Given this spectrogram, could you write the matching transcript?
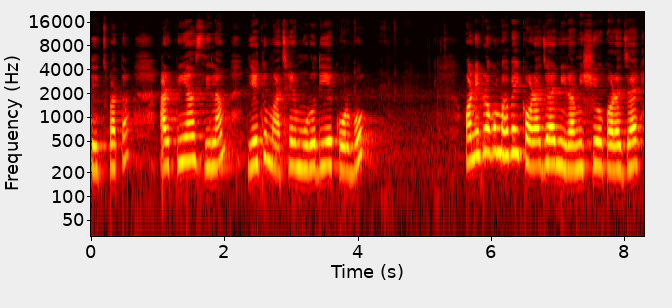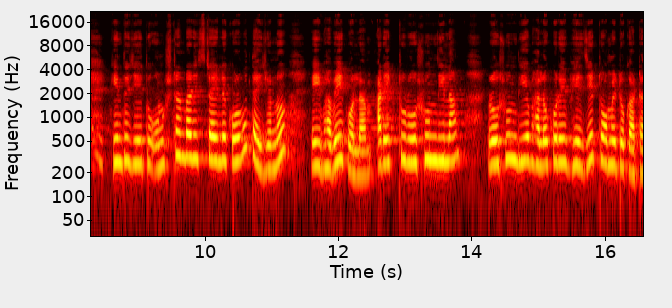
তেজপাতা। আর পেঁয়াজ দিলাম, যেহেতু মাছের মুড়ো দিয়ে করব অনেক রকমভাবেই করা যায়, নিরামিষেও করা যায়। কিন্তু যেহেতু অনুষ্ঠান বাড়ির স্টাইলে করব, তাই জন্য এইভাবেই করলাম। আর একটু রসুন দিলাম। রসুন দিয়ে ভালো করে ভেজে টমেটো কাটা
